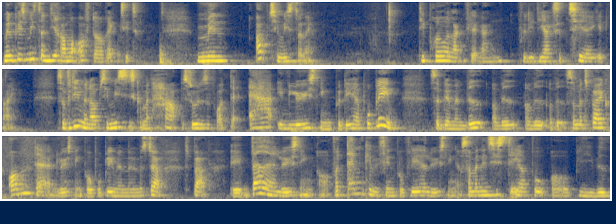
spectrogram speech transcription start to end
Men pessimisterne, de rammer ofte rigtigt. Men optimisterne, de prøver langt flere gange, fordi de accepterer ikke et nej. Så fordi man er optimistisk, og man har besluttet sig for, at der er en løsning på det her problem, så bliver man ved og ved og ved og ved. Så man spørger ikke, om der er en løsning på problemet, men man spørger, spørger øh, hvad er løsningen, og hvordan kan vi finde på flere løsninger, så man insisterer på at blive ved.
